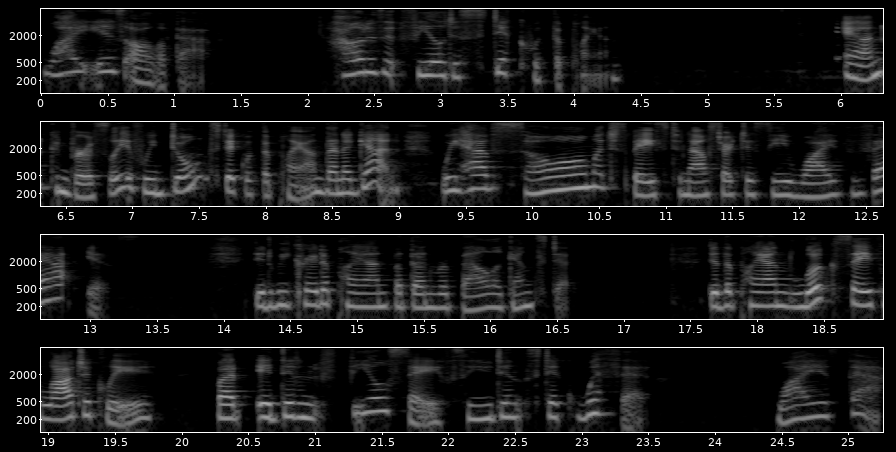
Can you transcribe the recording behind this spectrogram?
Why is all of that? How does it feel to stick with the plan? And conversely, if we don't stick with the plan, then again, we have so much space to now start to see why that is. Did we create a plan but then rebel against it? Did the plan look safe logically, but it didn't feel safe, so you didn't stick with it? Why is that?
